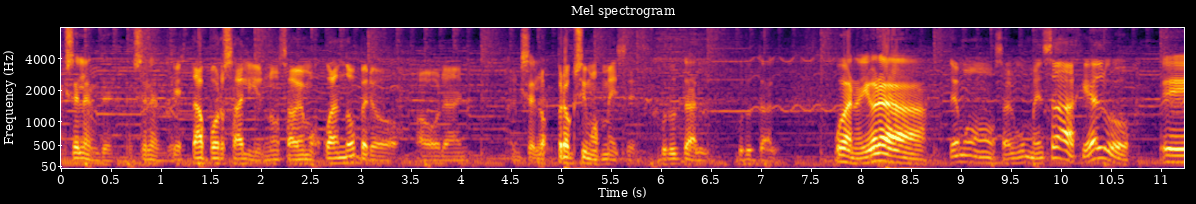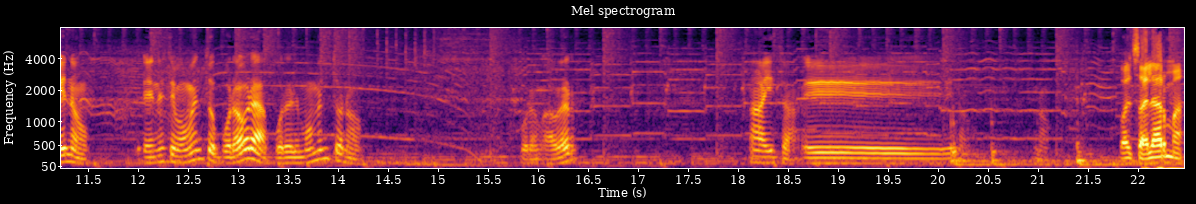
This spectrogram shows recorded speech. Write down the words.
Excelente, excelente. Que está por salir, no sabemos cuándo, pero ahora en, los próximos meses. Brutal, brutal. Bueno, y ahora... ¿Tenemos algún mensaje, algo? Eh, no. En este momento, por ahora, por el momento no. Por, a ver. Ah, ahí está. Eh, no. No. Falsa alarma.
